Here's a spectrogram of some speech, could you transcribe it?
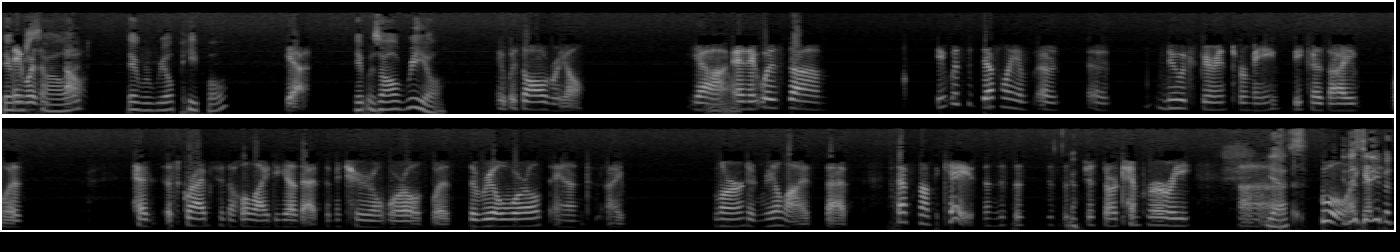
They, They were were solid. themselves. They were real people. Yes. It was all real. It was all real. Yeah, Wow. and it was um, it was definitely a, a, a new experience for me because I was had ascribed to the whole idea that the material world was the real world, and I learned and realized that that's not the case, and this is this is Yeah. just our temporary uh, yes. school. it I isn't even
